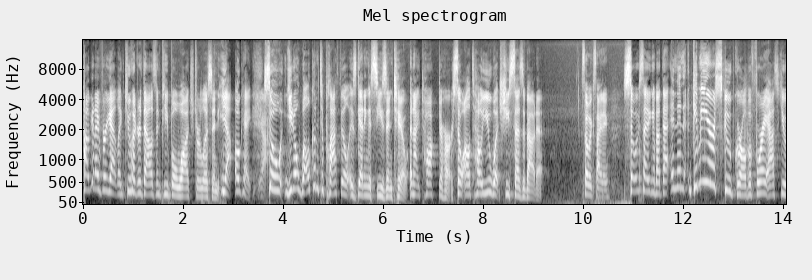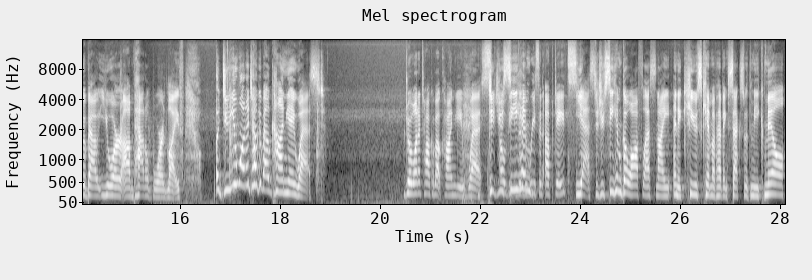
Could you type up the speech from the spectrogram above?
How can I forget? Like 200,000 people watched or listened. Yeah, okay. Yeah. So, you know, Welcome to Plathville is getting a season two, and I talked to her. So I'll tell you what she says about it. So exciting. So exciting about that. And then give me your scoop, girl, before I ask you about your um, paddleboard life. Do you want to talk about Kanye West? Do I want to talk about Kanye West? Did you oh, see the, him? The recent updates? Yes. Did you see him go off last night and accuse Kim of having sex with Meek Mill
